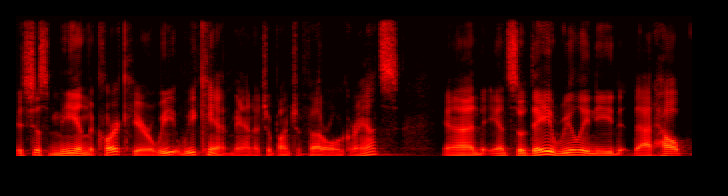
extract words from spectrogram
it's just me and the clerk here. We, we can't manage a bunch of federal grants. And, and so they really need that help,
